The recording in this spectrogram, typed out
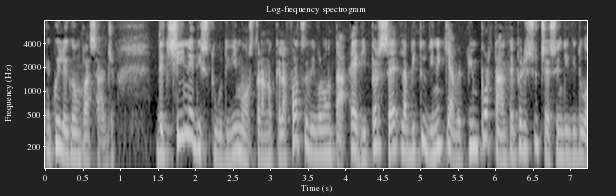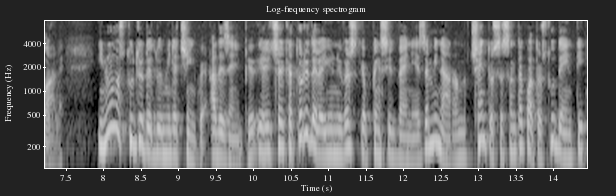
E qui leggo un passaggio. Decine di studi dimostrano che la forza di volontà è di per sé l'abitudine chiave più importante per il successo individuale. In uno studio del 2005, ad esempio, i ricercatori della University of Pennsylvania esaminarono 164 studenti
